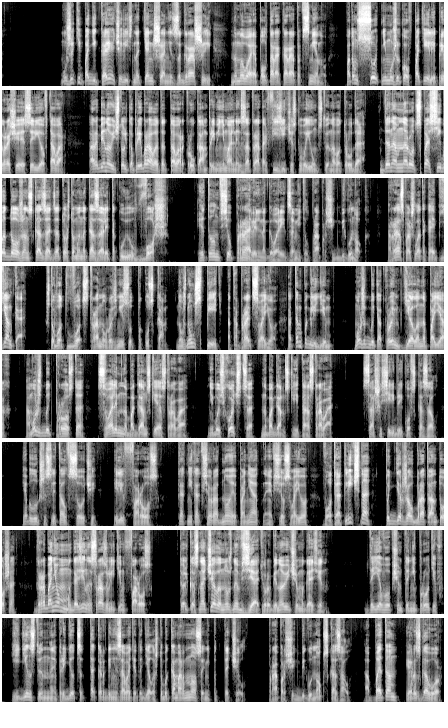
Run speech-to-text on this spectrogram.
Мужики поди корячились на Тяньшане за гроши, намывая полтора карата в смену. Потом сотни мужиков потели, превращая сырье в товар. А Рабинович только прибрал этот товар к рукам при минимальных затратах физического и умственного труда. Да нам народ спасибо должен сказать за то, что мы наказали такую вошь. «Это он все правильно говорит», — заметил прапорщик Бегунок. «Раз пошла такая пьянка, что вот-вот страну разнесут по кускам, нужно успеть отобрать свое, а там поглядим. Может быть, откроем дело на паях, а может быть, просто свалим на Багамские острова». Небось, хочется на Багамские-то острова?» Саша Серебряков сказал. «Я бы лучше слетал в Сочи или в Форос. Как-никак все родное, понятное, все свое». «Вот и отлично!» — поддержал брата Антоша. «Грабанем магазин и сразу летим в Форос. Только сначала нужно взять у Рубиновича магазин». «Да я, в общем-то, не против. Единственное, придется так организовать это дело, чтобы комар носа не подточил». Прапорщик Бегунок сказал — об этом и разговор.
